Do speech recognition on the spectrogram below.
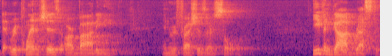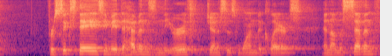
that replenishes our body and refreshes our soul. Even God rested. For six days he made the heavens and the earth, Genesis 1 declares, and on the seventh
